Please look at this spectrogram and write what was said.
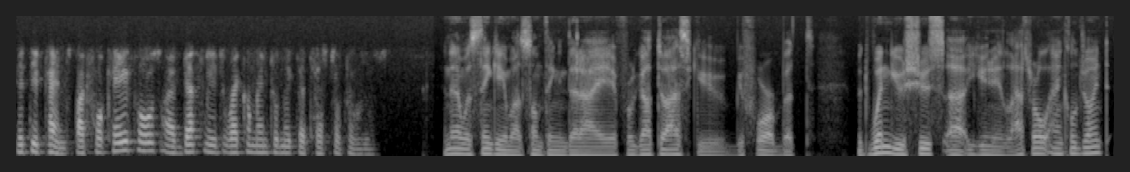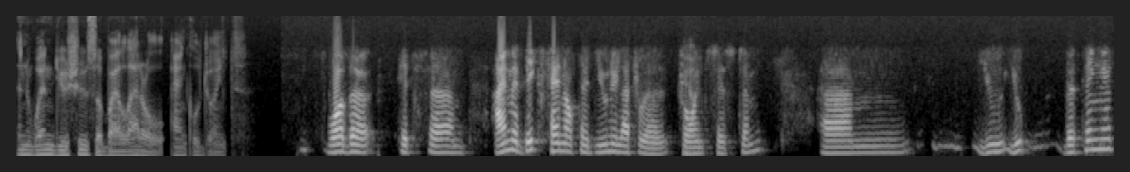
it depends. But for KFOs, I definitely recommend to make the test orthosis. and then i was thinking about something that i forgot to ask you before but but when do you choose a unilateral ankle joint and when do you choose a bilateral ankle joint Well, the it's um, I'm a big fan of that unilateral joint system. Um, you you the thing is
